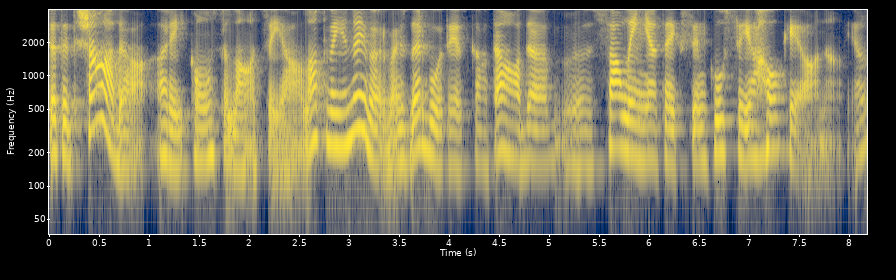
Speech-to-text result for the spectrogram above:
Tātad šādā arī konstelācijā Latvija nevar vairs darboties kā tāda uh, saliņa, teiksim, klusajā okeānā. Ja?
